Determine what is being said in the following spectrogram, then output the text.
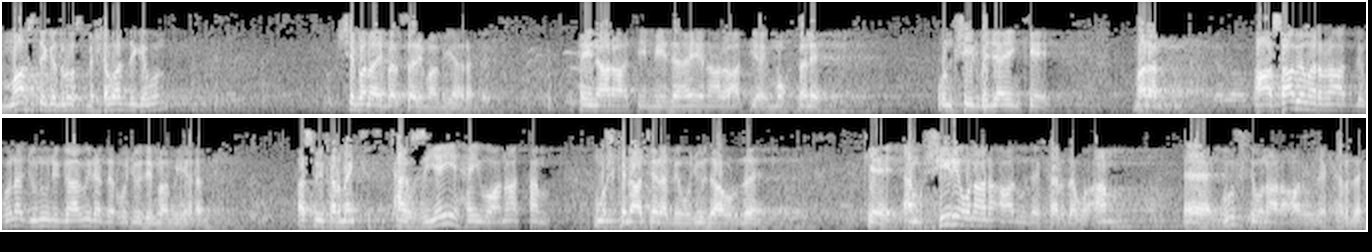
ماسته که درست بشود دیگه اون چه بلای بر سر ما میاره؟ ای ناراتی میده ای ناراتی ای مختلف. اون شیر بجای که مرا آساب من راحت بکنه جنون گاوی را در وجود ما میارد پس میفرمایند که تغذیه حیوانات هم مشکلات را به وجود آورده که هم شیر اونا را آلوده کرده و هم گوشت اونا را آلوده کرده.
